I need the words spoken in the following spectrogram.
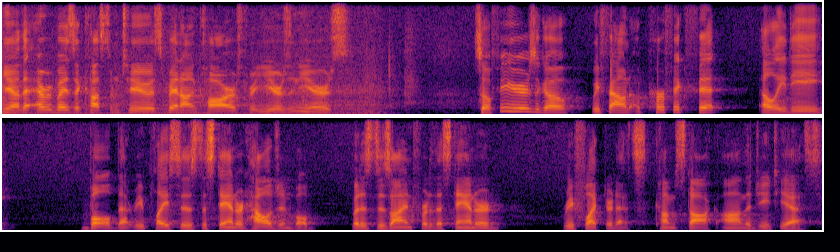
you know, that everybody's accustomed to. It's been on cars for years and years. So a few years ago, we found a perfect fit LED bulb that replaces the standard halogen bulb, but is designed for the standard reflector that comes stock on the GTS.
